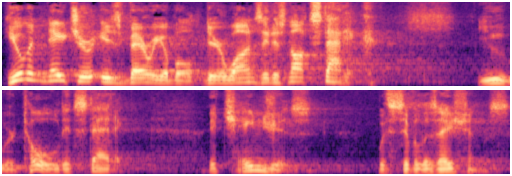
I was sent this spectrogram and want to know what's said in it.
Human nature is variable, dear ones. It is not static. You were told it's static. It changes with civilizations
